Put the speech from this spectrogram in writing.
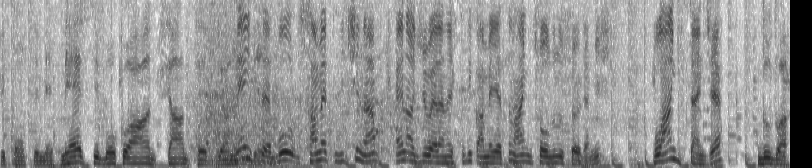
bir kompliment. Merci beaucoup enchanté canım Neyse bu Samet Liçina en acı veren estetik ameliyatın hangisi olduğunu söylemiş. Bu hangisi sence? Dudak.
